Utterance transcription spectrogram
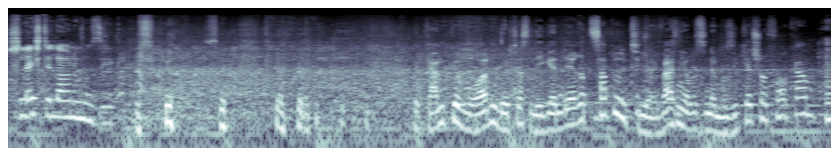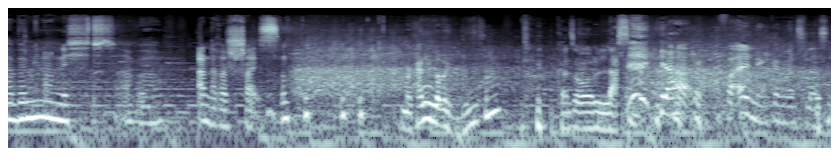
Schlechte Laune Musik. Bekannt geworden durch das legendäre Zappeltier. Ich weiß nicht, ob es in der Musik jetzt schon vorkam. Äh, bei mir noch nicht, aber anderer Scheiß. Man kann ihn, glaube ich, buchen. Kannst aber auch lassen. ja, vor allen Dingen kann man es lassen.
